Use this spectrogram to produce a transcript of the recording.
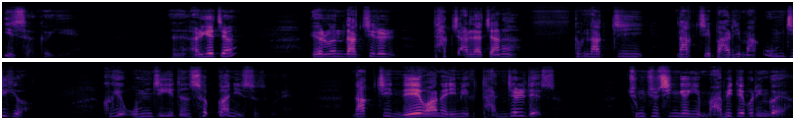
있어 거기에. 예, 알겠죠? 여러분 낙지를 탁 잘랐잖아. 그럼 낙지 낙지 발이 막 움직여. 그게 움직이던 습관이 있어서 그래. 낙지 뇌와는 이미 단절됐어. 중추신경이 마비돼 버린 거야.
